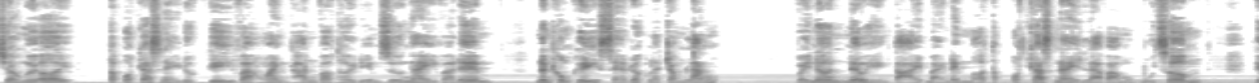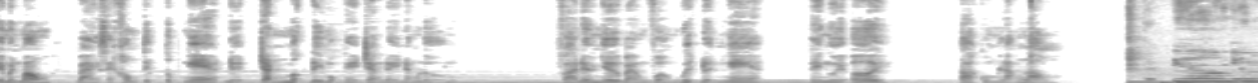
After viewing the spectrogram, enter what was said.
Chào người ơi, tập podcast này được ghi và hoàn thành vào thời điểm giữa ngày và đêm, nên không khí sẽ rất là trầm lắng. Vậy nên nếu hiện tại bạn đang mở tập podcast này là vào một buổi sớm, thì mình mong bạn sẽ không tiếp tục nghe để tránh mất đi một ngày tràn đầy năng lượng. Và nếu như bạn vẫn quyết định nghe, thì người ơi, ta cùng lắng lòng. thật yêu những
